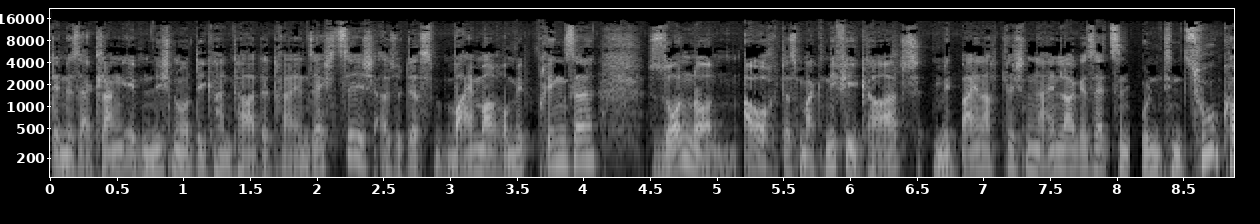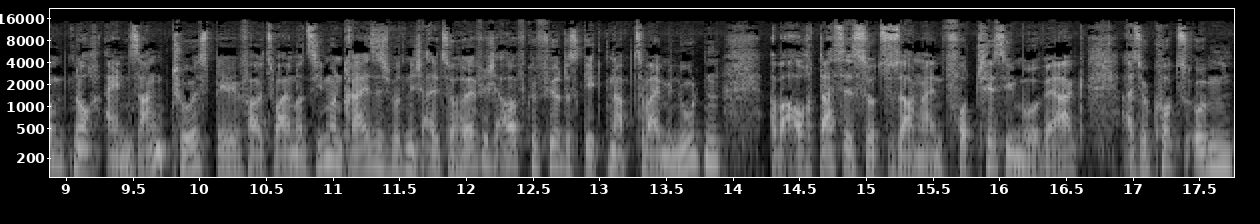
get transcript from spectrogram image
Denn es erklang eben nicht nur die Kantate 63, also das Weimarer Mitbringsel, sondern auch das Magnificat mit weihnachtlichen Einlagesätzen. Und hinzu kommt noch ein Sanctus, BWV 237, wird nicht allzu häufig aufgeführt. Es geht knapp zwei Minuten. Aber auch das ist sozusagen ein Fortissimo-Werk. Also kurzum,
